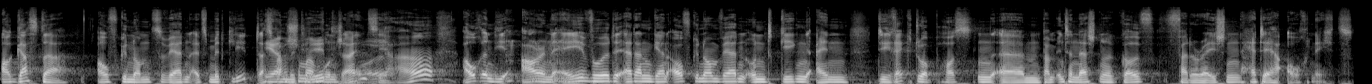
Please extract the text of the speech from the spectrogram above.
Augusta aufgenommen zu werden als Mitglied. Das Er war schon mal Mitglied? Wunsch eins. Ja, auch in die RNA würde er dann gern aufgenommen werden und gegen einen Direktorposten ähm, beim International Golf Federation hätte er auch nichts.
